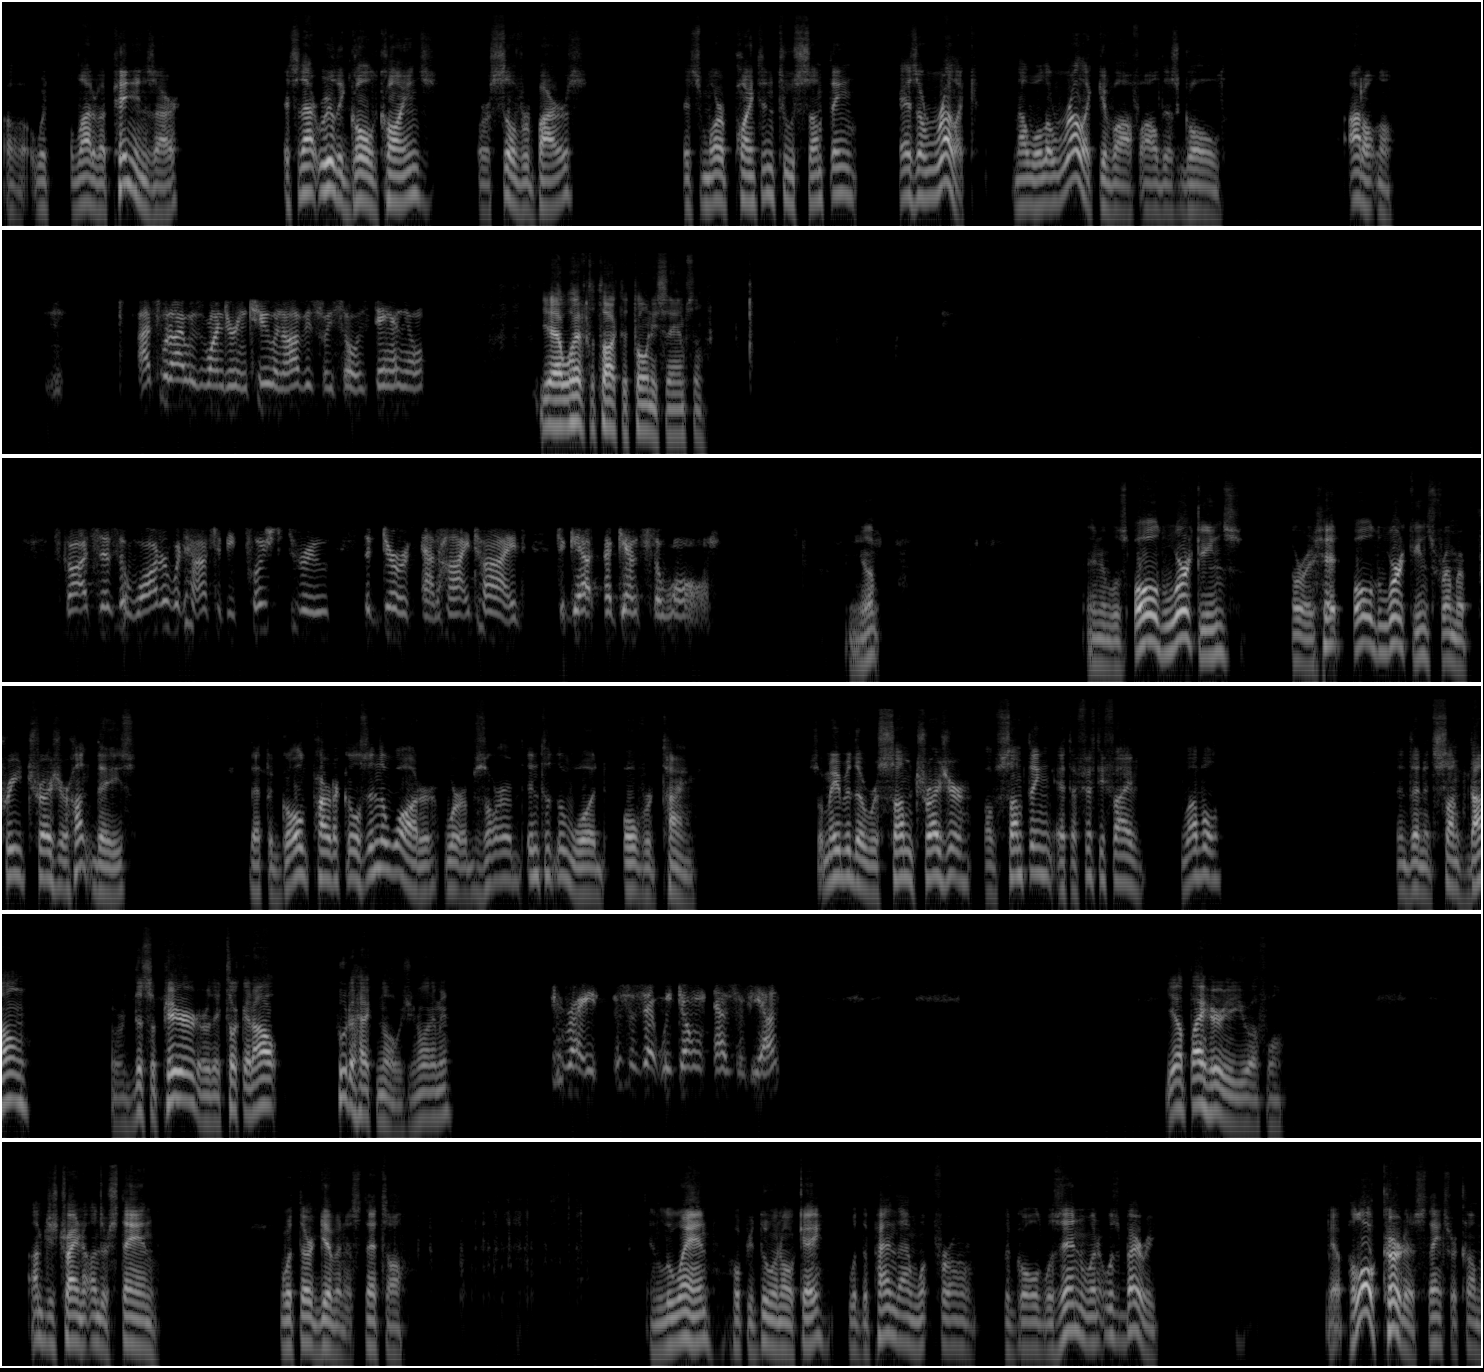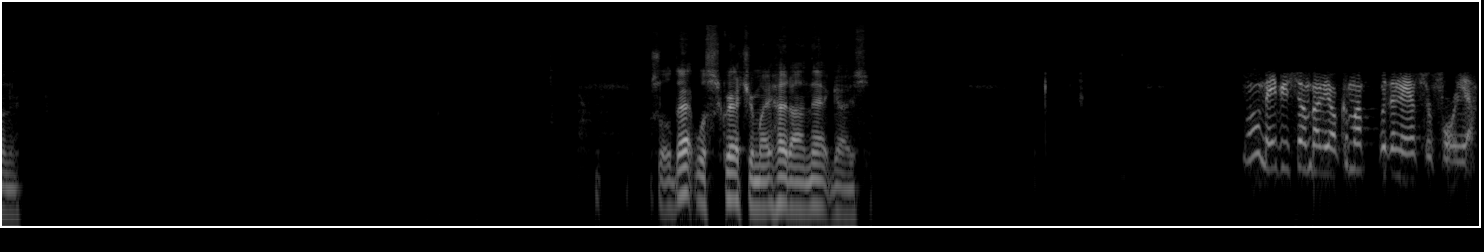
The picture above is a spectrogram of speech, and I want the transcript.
uh, what a lot of opinions are. It's not really gold coins or silver bars. It's more pointing to something as a relic. Now, will a relic give off all this gold? I don't know. That's what I was wondering too, and obviously so is Daniel. Yeah, we'll have to talk to Tony Sampson. Scott says the water would have to be pushed through the dirt at high tide to get against the wall. Yep. And it was old workings, or it hit old workings from a pre treasure hunt days that the gold particles in the water were absorbed into the wood over time. So maybe there was some treasure of something at the 55 level, and then it sunk down, or disappeared, or they took it out. Who the heck knows? You know what I mean? Right. This is that we don't as of yet. Yep, I hear you, UFO. I'm just trying to understand what they're giving us. That's all. And Luann, hope you're doing okay. Would depend on what for the gold was in when it was buried. Yep. Hello, Curtis. Thanks for coming in. So that was scratching my head on that, guys. Well, maybe somebody will come up with an answer for you.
